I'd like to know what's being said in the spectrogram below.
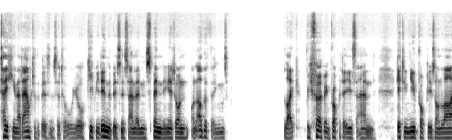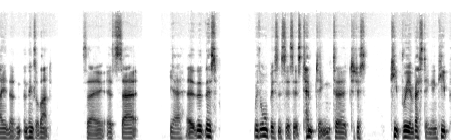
taking that out of the business at all. You're keeping it in the business and then spending it on on other things like refurbing properties and getting new properties online and, and things like that. So it's uh, yeah, uh, there's with all businesses, it's tempting to to just keep reinvesting and keep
